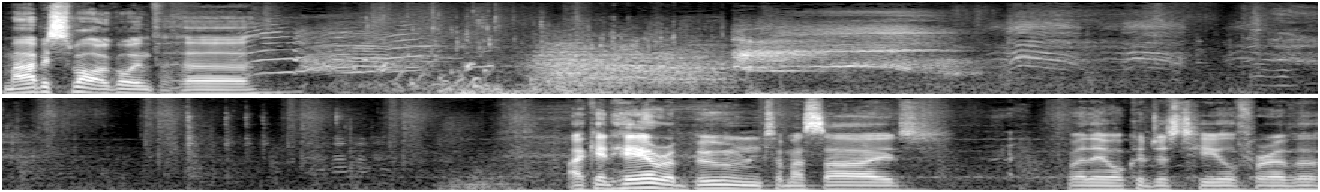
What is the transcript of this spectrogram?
Might be smarter going for her. I can hear a boon to my side. Where they all could just heal forever.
